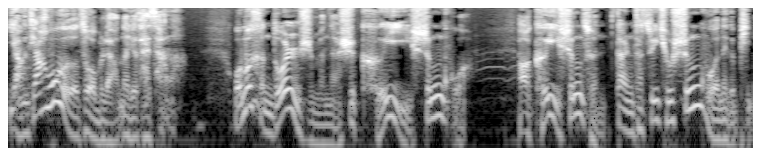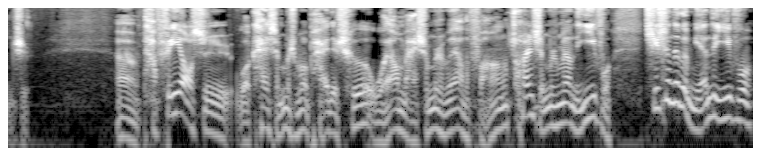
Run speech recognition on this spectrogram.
养家糊口都做不了，那就太惨了。我们很多人什么呢？是可以生活，啊，可以生存，但是他追求生活那个品质，啊，他非要是我开什么什么牌的车，我要买什么什么样的房，穿什么什么样的衣服。其实那个棉的衣服，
